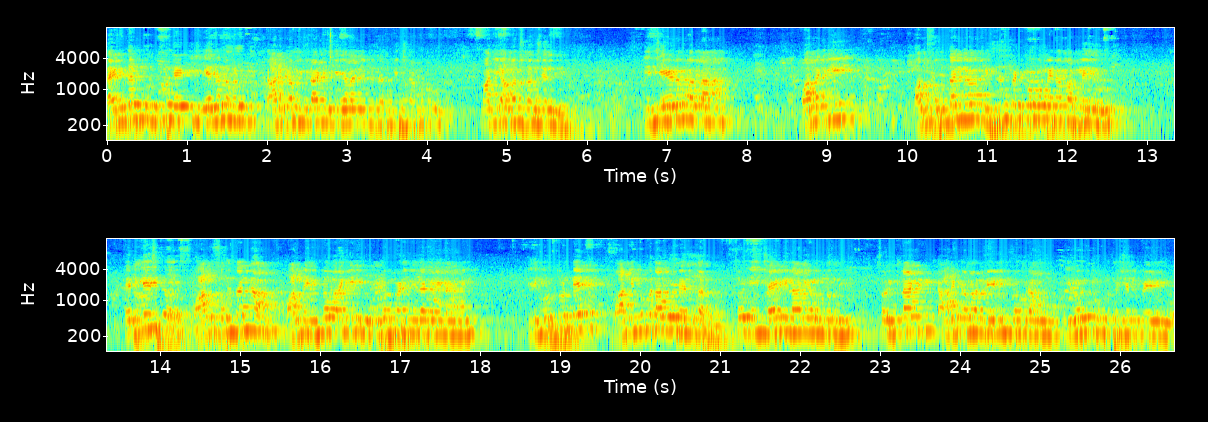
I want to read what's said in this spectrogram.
లైఫ్ టైం గుర్తుండేటి ఏదైనా ఒకటి కార్యక్రమం ఇలాంటివి చేయాలని చెప్పి అనిపించినప్పుడు మాకు ఈ ఆలోచన వచ్చింది. ఇది చేయడం వల్ల వాళ్ళకి వాళ్ళు సొంతంగా బిజినెస్ లేదు. అట్లీస్ట్ వాళ్ళు సొంతంగా వాళ్ళ ఇంట్లో వరకు ఉపయోగపడే విధంగా కానీ ఇది గుర్తుంటే వాళ్ళు ఇంకొక నలుగురు నేర్పుతారు సో ఈ చైల్డ్ ఇలాగే ఉంటుంది. సో ఇట్లాంటి కార్యక్రమాలు ట్రైనింగ్ ప్రోగ్రాము ఈరోజు కుట్టు మిషన్ ట్రైనింగ్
